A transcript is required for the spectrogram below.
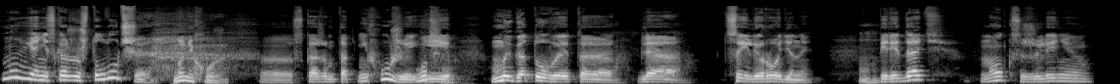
Ну, я не скажу, что лучше. Но не хуже. Э, скажем так, не хуже. Лучше. И мы готовы это для цели Родины угу. передать, но, к сожалению,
